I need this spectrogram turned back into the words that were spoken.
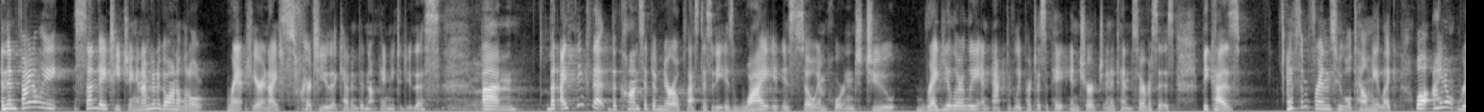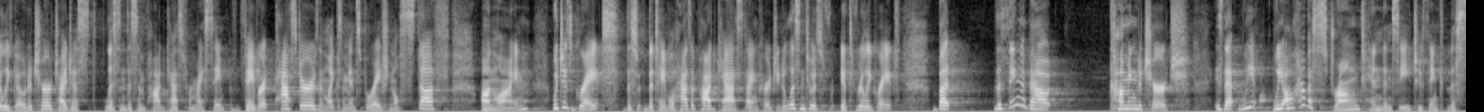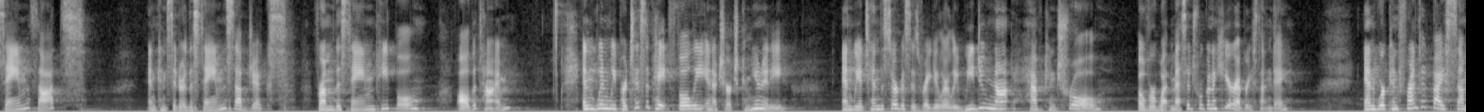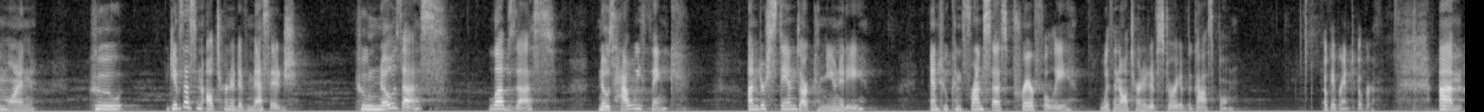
And then finally, Sunday teaching, and I'm going to go on a little rant here, and I swear to you that Kevin did not pay me to do this. Um, but I think that the concept of neuroplasticity is why it is so important to regularly and actively participate in church and attend services because I have some friends who will tell me, like, well, I don't really go to church. I just listen to some podcasts from my favorite pastors and like some inspirational stuff online, which is great. The, the table has a podcast. I encourage you to listen to it. It's, it's really great. But the thing about coming to church is that we, we all have a strong tendency to think the same thoughts and consider the same subjects from the same people all the time. And when we participate fully in a church community and we attend the services regularly, we do not have control over what message we're going to hear every Sunday. And we're confronted by someone who gives us an alternative message, who knows us, loves us, knows how we think, understands our community, and who confronts us prayerfully with an alternative story of the gospel. Okay, rant over. Um,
